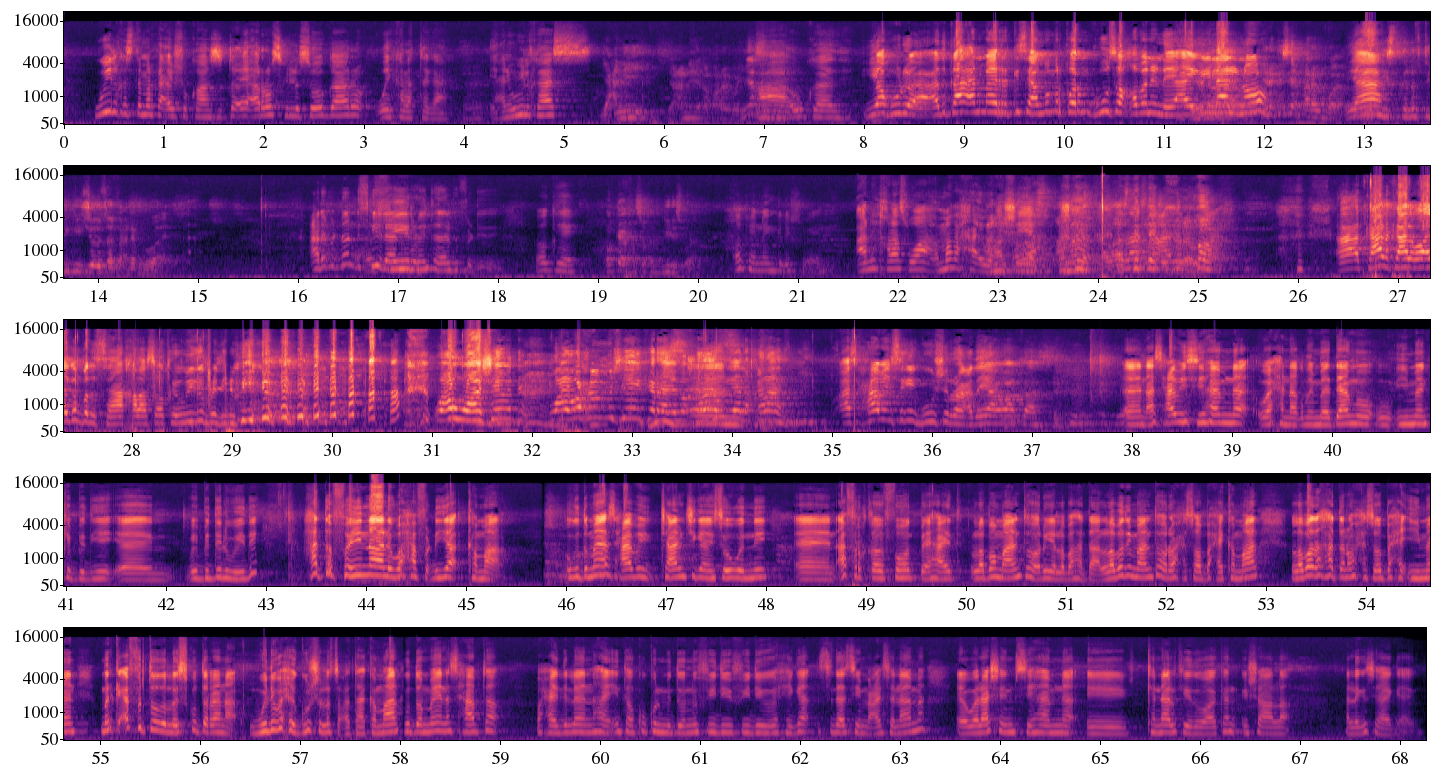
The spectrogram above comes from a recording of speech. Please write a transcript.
wiil kasta marka ay shukaansato ee arooskii la soo gaaro way kala tagaan. Yani wiilkaas yani ah, kaad ya kuri adi kaa anmaa rakisi marka hore ma kuusoo qabaninaya ayga ilaali ani khalaas waa madaxa ay waashaya kaale kaale waa iga badisaa khalaas okay wiiga badi ma sheegi yala khalaas. Asxaaba isagay guusha raacday waa kaas. Asxaabii sihaamna waa xanaaqday maadaama uu iimaanka badiyey een, way bedeli weyday. Hadda finaali waxaa fadhiya kamaal ugu dambeyn asxaabi challenge-ga aan soo wadnay afar qafood bay ahayd. Laba maalintii hore iyo laba hadda. Labadii maalintii hore waxaa soo baxay kamaal labada haddana waxaa soo baxay iimaan. Marka afartooda laysku darana weli waxay guusha la socotaa kamaal ugu dambeyn asxaabta waxaa idin leenahay intaan ku kulmi doono video videoga xiga sidaas iyo macal salaama walaasha imsihaamna ee kanaalkeeda waa kan insha allah ha soo hagaago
